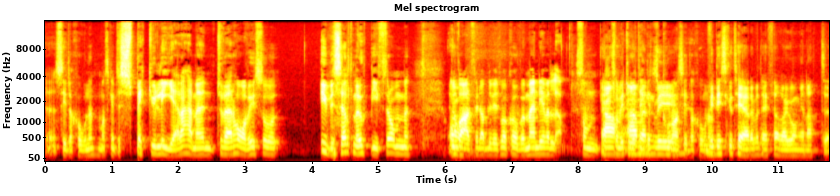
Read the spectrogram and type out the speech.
Eh, situationen. Man ska inte spekulera här men tyvärr har vi så uselt med uppgifter om om ja. varför det har blivit walkover. Men det är väl som, ja, som vi tror ja, helt enkelt coronasituationen. Vi diskuterade väl det förra gången att eh,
